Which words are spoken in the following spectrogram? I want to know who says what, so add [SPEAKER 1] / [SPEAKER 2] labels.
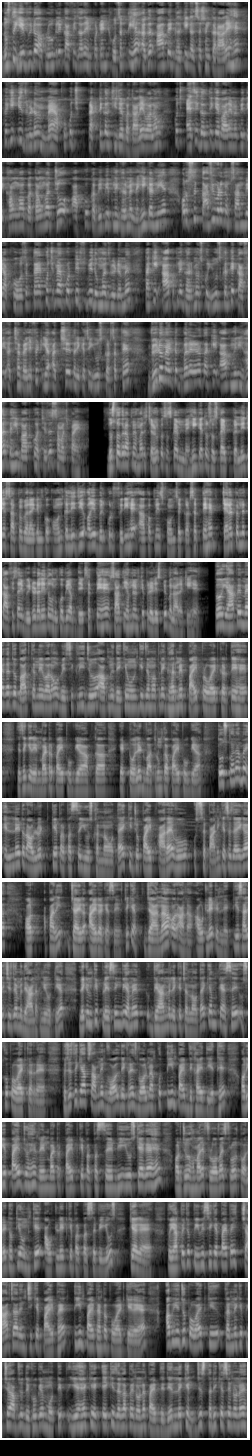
[SPEAKER 1] दोस्तों, ये वीडियो आप लोगों के लिए काफ़ी ज़्यादा इंपॉर्टेंट हो सकती है अगर आप एक घर की कंस्ट्रक्शन करा रहे हैं, क्योंकि इस वीडियो में मैं आपको कुछ प्रैक्टिकल चीज़ें बताने वाला हूँ, कुछ ऐसी गलती के बारे में भी दिखाऊँगा, बताऊँगा, जो आपको कभी भी अपने घर में नहीं करनी है, और उससे काफ़ी बड़ा नुकसान भी आपको हो सकता है। कुछ मैं आपको टिप्स भी दूँगा इस वीडियो में, ताकि आप अपने घर में उसको यूज़ करके काफ़ी अच्छा बेनिफिट या अच्छे तरीके से यूज़ कर सकते हैं। वीडियो में तक बने रहना, ताकि आप मेरी हर कहीं बात को अच्छे से समझ पाएँ। दोस्तों, अगर आपने हमारे चैनल को सब्सक्राइब नहीं किया तो सब्सक्राइब कर लीजिए, साथ में बेल आइकन को ऑन कर लीजिए और ये बिल्कुल फ्री है, आप अपने इस फ़ोन से कर सकते हैं। चैनल पर हमने काफ़ी सारी वीडियो डाली तो उनको भी आप देख सकते हैं, साथ ही हमने उनकी प्लेलिस्ट भी बना रखी है। तो यहाँ पे मैं अगर जो बात करने वाला हूँ बेसिकली जो आपने देखे होंगे कि जब हम अपने घर में पाइप प्रोवाइड करते हैं, जैसे कि रेन वाटर पाइप हो गया आपका, या टॉयलेट बाथरूम का पाइप हो गया तो उसको है ना, हमें इनलेट और आउटलेट के पर्पज़ से यूज़ करना होता है कि जो पाइप आ रहा है वो उससे पानी कैसे जाएगा और पानी जाएगा, आएगा कैसे, ठीक है? जाना और आना आउटलेट इनलेट ये सारी चीज़ें हमें ध्यान रखनी होती है। लेकिन उनकी प्लेसिंग भी हमें ध्यान में लेके चलना होता है कि हम कैसे उसको प्रोवाइड कर रहे हैं। तो जैसे कि आप सामने एक वॉल देख रहे हैं, इस वॉल में आपको तीन पाइप दिखाई दिए थे और ये पाइप जो है रेन वाटर पाइप के पर्पज़ से भी यूज़ किया गया है और जो हमारे फ्लोर वाइज फ्लोर टॉयलेट होती है, उनके आउटलेट के पर्पज़ से भी यूज़ किया गया है। तो यहाँ पर जो पीवीसी के पाइप है चार चार इंची के पाइप हैं तीन पाइप यहाँ पे प्रोवाइड किए गए हैं। अब ये जो प्रोवाइड करने के पीछे आप जो देखोगे मोटिव ये है कि एक, एक ही जगह पे इन्होंने पाइप दे दिया लेकिन जिस तरीके से इन्होंने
